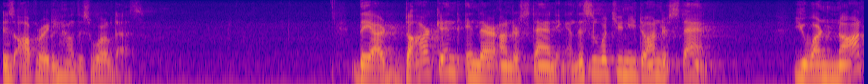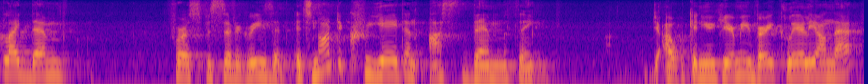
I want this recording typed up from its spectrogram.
is operating how this world does, they are darkened in their understanding. And this is what you need to understand. You are not like them for a specific reason. It's not to create an us them thing. Can you hear me very clearly on that?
